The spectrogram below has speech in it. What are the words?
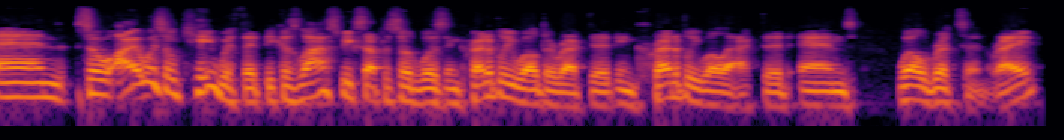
And so I was okay with it because last week's episode was incredibly well directed, incredibly well acted, and well written, right?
